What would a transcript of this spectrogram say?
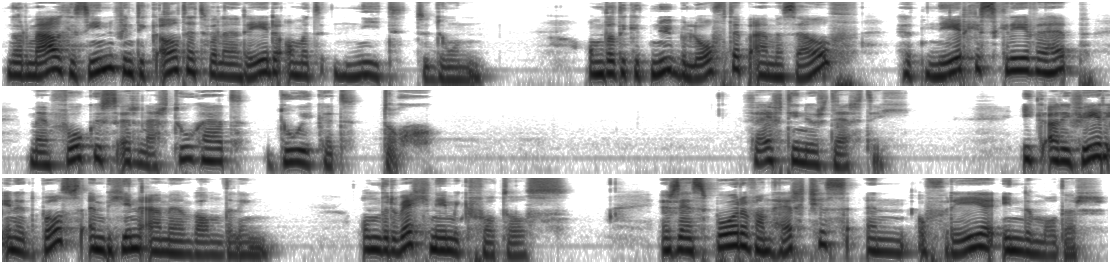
Normaal gezien vind ik altijd wel een reden om het niet te doen. Omdat ik het nu beloofd heb aan mezelf, het neergeschreven heb, mijn focus er naartoe gaat, doe ik het toch. 15.30 uur. Ik arriveer in het bos en begin aan mijn wandeling. Onderweg neem ik foto's. Er zijn sporen van hertjes en of reeën in de modder.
